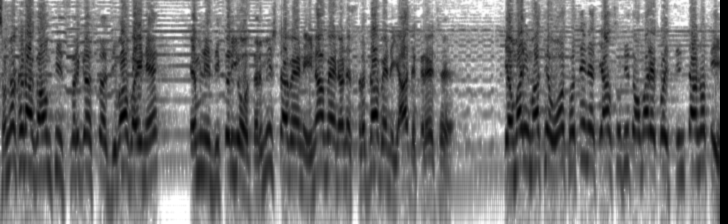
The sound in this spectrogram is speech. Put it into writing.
સનખડા ગામથી સ્વર્ગસ્થ જીવાભાઈને એમની દીકરીઓ ધર્મિષ્ઠાબેન હિનાબેન અને શ્રદ્ધાબેન યાદ કરે છે કે અમારી માથે ઓથ હતી ને ત્યાં સુધી તો અમારે કોઈ ચિંતા નહોતી.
